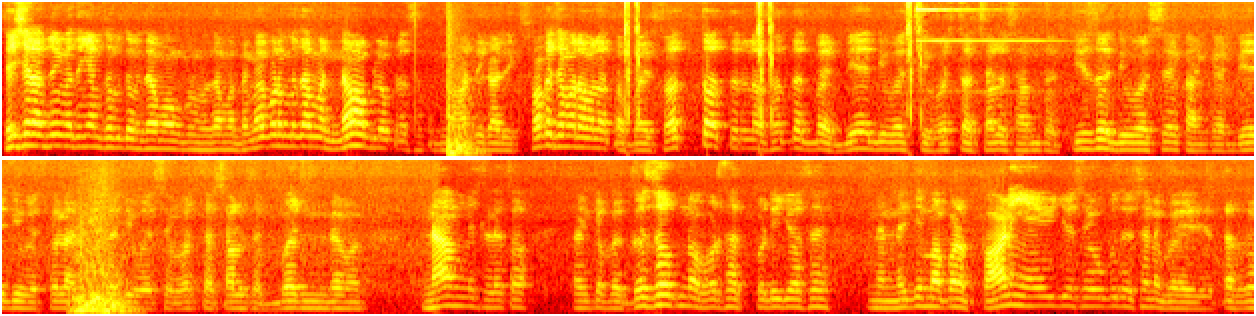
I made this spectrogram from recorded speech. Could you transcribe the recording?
જય શ્રી રામ, જય માતા કેમ છો મજામાં પણ મજામાં. તમે પણ મજામાં? નવા બ્લોક તમને હાર્દિક હાર્દિક સ્વાગત છે મારા વાલા. તો ભાઈ સતત એટલે સતત ભાઈ બે દિવસથી વરસાદ ચાલુ છે. આમ તો ત્રીજો દિવસ છે, કારણ કે બે દિવસ પહેલાં ત્રીજો દિવસ છે, વરસાદ ચાલુ છે. બંધ નામ નથી લેતો, કારણ કે ભાઈ ગજબનો વરસાદ પડી ગયો છે અને નદીમાં પણ પાણી આવી ગયું છે એવું બધું છે ને ભાઈ. અત્યારે તો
